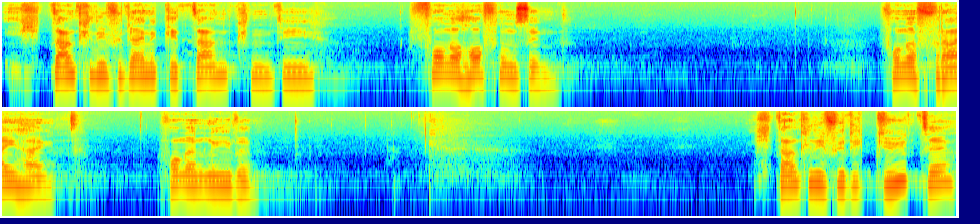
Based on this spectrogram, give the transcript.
Ich danke dir für deine Gedanken, die voller Hoffnung sind. voller Freiheit, voller Liebe. Ich danke dir für die Güte,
